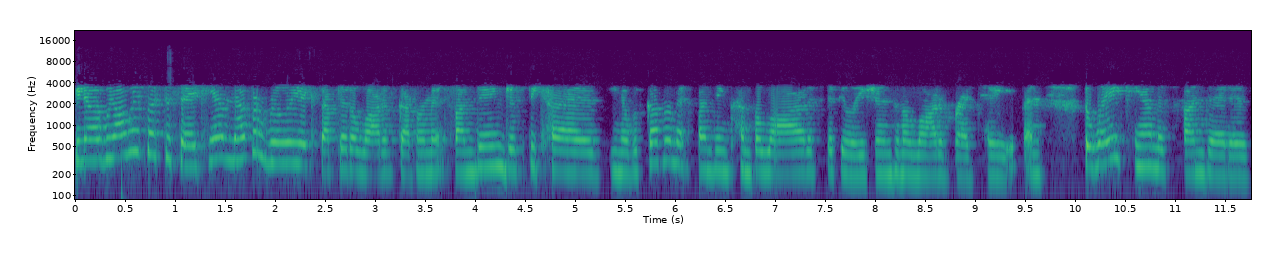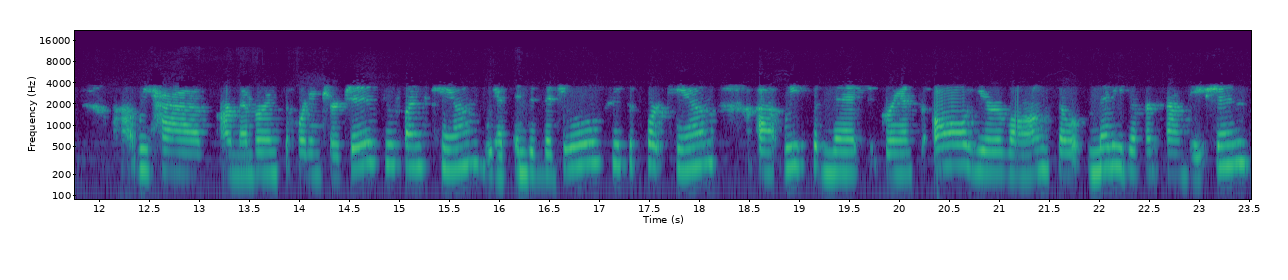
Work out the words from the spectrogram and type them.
You know, we always like to say CAM never really accepted a lot of government funding just because, you know, with government funding comes a lot of stipulations and a lot of red tape. And the way CAM is funded is uh, we have our member and supporting churches who fund CAM. We have individuals who support CAM. Uh, we submit grants all year long, so many different foundations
